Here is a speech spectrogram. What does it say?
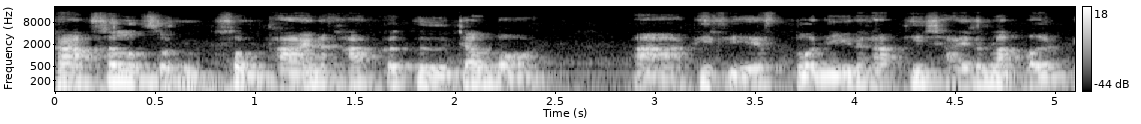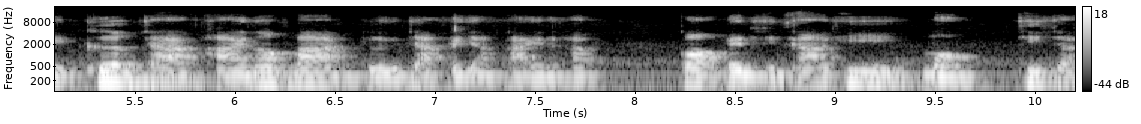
ครับสรุปส่วนส่งท้ายนะครับ ก็คือเจ้าบอร์ด PCF ตัวนี้นะครับ ที่ใช้สำหรับเปิดปิดเครื่องจากภายนอกบ้าน หรือจากระยะไกลนะครับ ก็เป็นสินค้าที่เหมาะที่จะ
